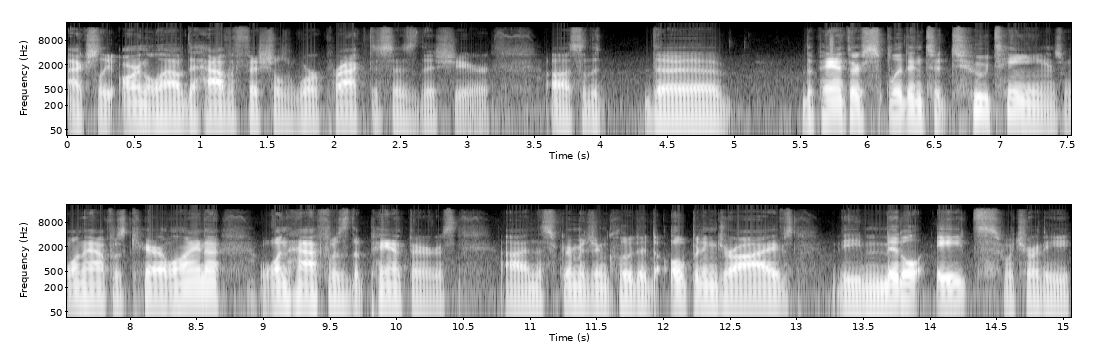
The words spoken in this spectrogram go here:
actually aren't allowed to have officials work practices this year. Uh, so the the the Panthers split into two teams. One half was Carolina, one half was the Panthers. Uh, and the scrimmage included opening drives, the middle eight, which are the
